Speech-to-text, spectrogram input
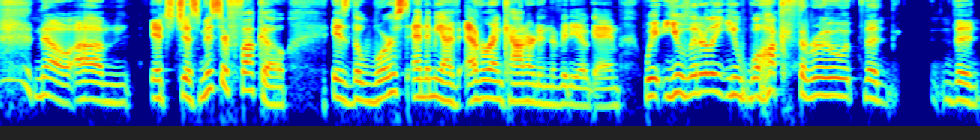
no, um, it's just Mr. Fucko is the worst enemy I've ever encountered in a video game. We, you literally, you walk through the the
